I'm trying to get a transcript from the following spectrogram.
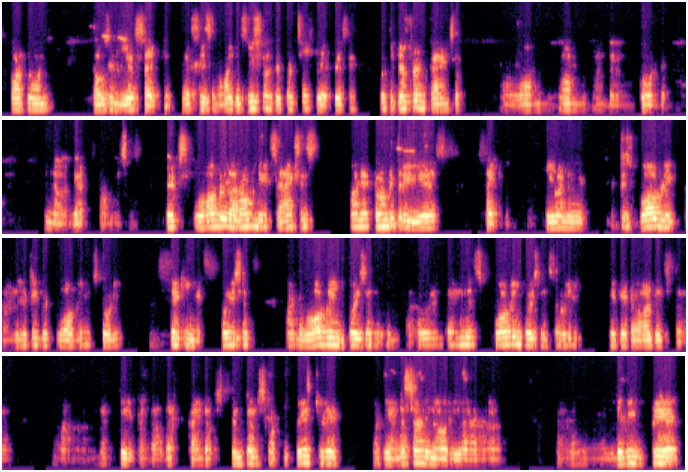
41,000 year cycle. Season, all the seasonal differences we are facing with the different kinds of uh, warm, warm and cold in our Earth. It's wobbled around its axis on a 23 years cycle. Even it is wobbling, a little bit wobbling slowly, taking its position and wobbling position. In this wobbling position, slowly we get all this uh, uh, and other kind of symptoms what we face today, what we understand in our uh, uh, living period.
